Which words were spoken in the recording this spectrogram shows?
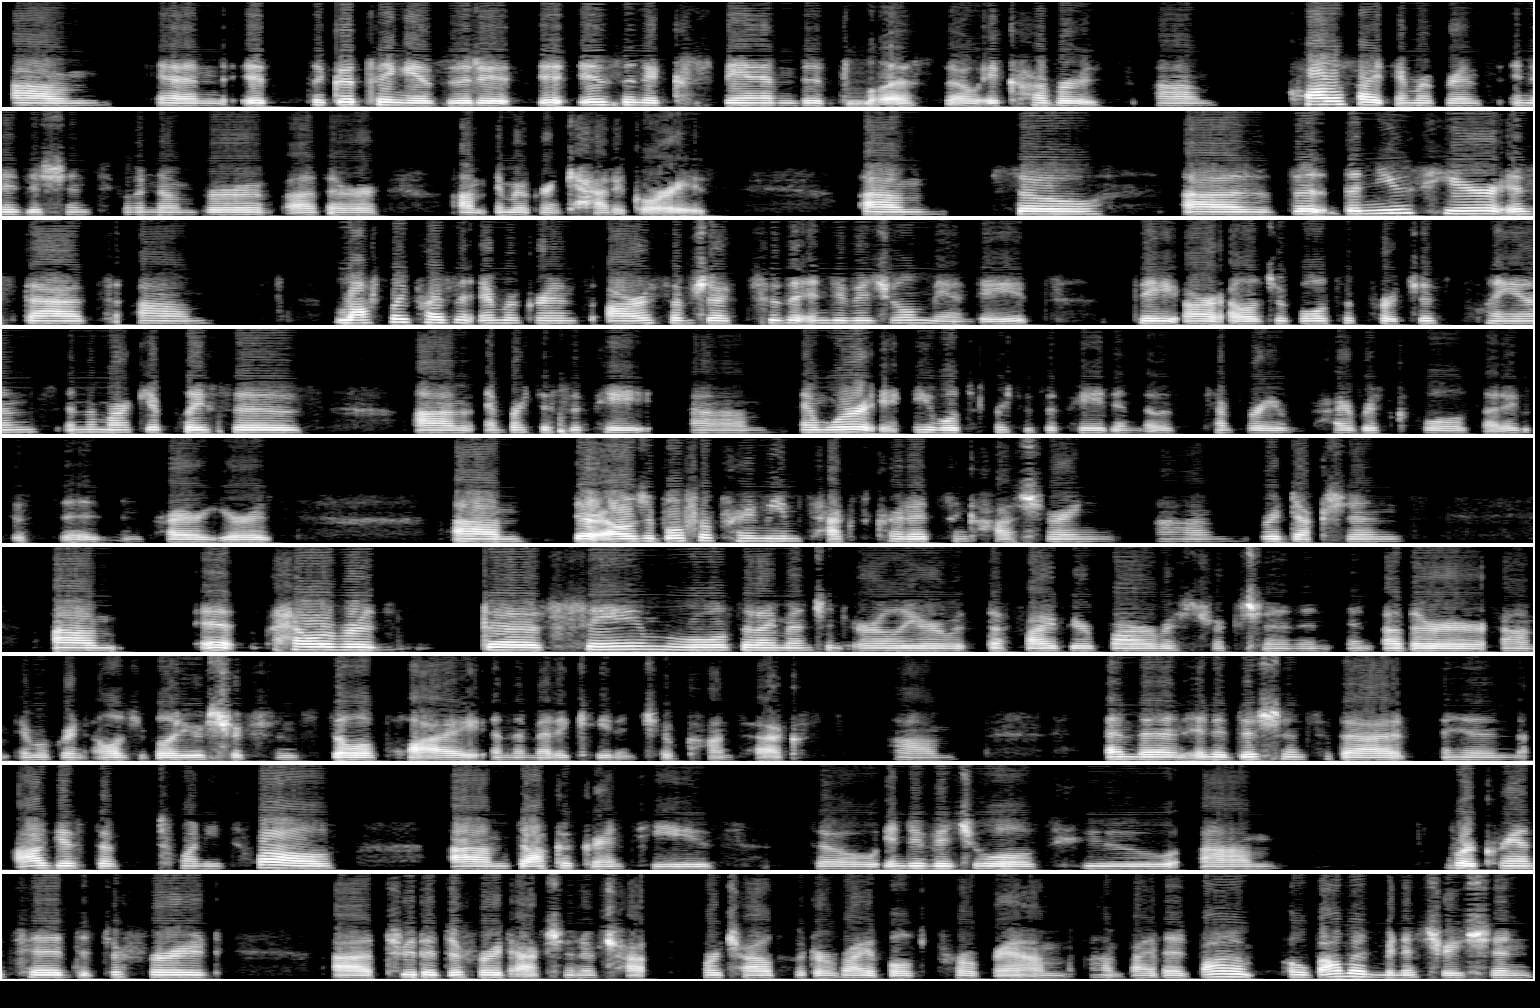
Um, and it, the good thing is that it, it is an expanded list, so it covers um, qualified immigrants in addition to a number of other um, immigrant categories. so uh, the, the news here is that um, lawfully present immigrants are subject to the individual mandate. They are eligible to purchase plans in the marketplaces um, and participate, um, and were able to participate in those temporary high-risk pools that existed in prior years. Um, they're eligible for premium tax credits and cost-sharing um, reductions. Um, it, however, the same rules that I mentioned earlier with the five-year bar restriction and, and other um, immigrant eligibility restrictions still apply in the Medicaid and CHIP context. Um, and then in addition to that, in August of 2012, um, DACA grantees, so individuals who um, were granted deferred uh, through the Deferred Action of Ch for Childhood Arrivals program um, by the Obama administration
